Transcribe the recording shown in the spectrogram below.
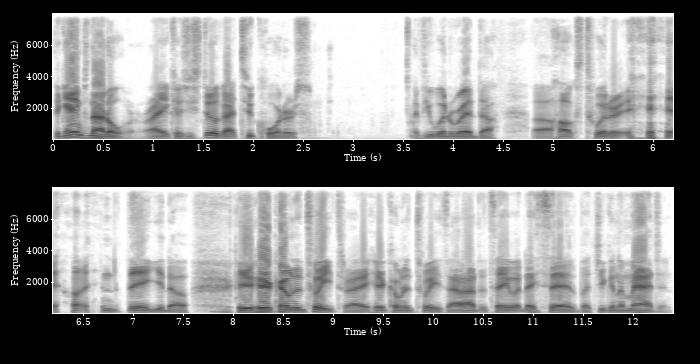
The game's not over, right? Because you still got two quarters. If you would have read the uh, Hawks Twitter in the thing, you know, here, here come the tweets, right? Here come the tweets. I don't have to tell you what they said, but you can imagine,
